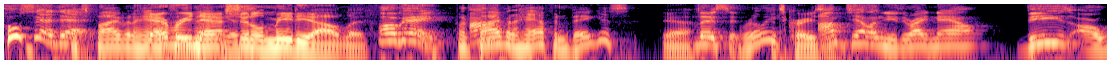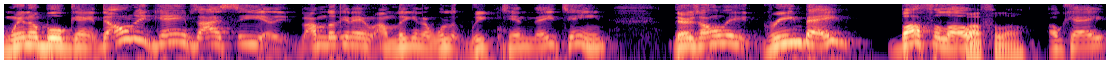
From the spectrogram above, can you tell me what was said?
Who said that? It's five and a half. Every in Vegas. national media outlet. Okay, But I'm- five and a half in Vegas? Yeah. Listen, Really? It's crazy. I'm telling you right now, these are winnable games. The only games I see, uh, I'm looking at, I'm looking at week 10 and 18. There's only Green Bay, Buffalo, Buffalo. Okay,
